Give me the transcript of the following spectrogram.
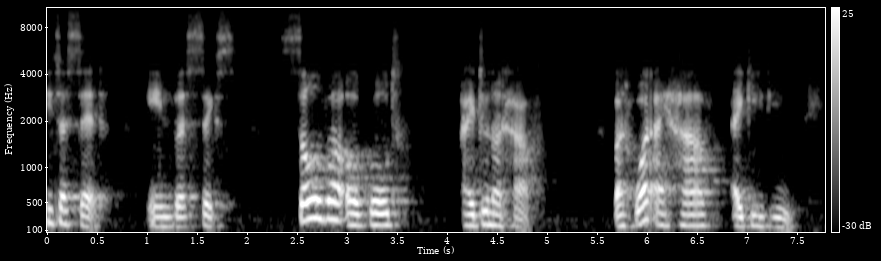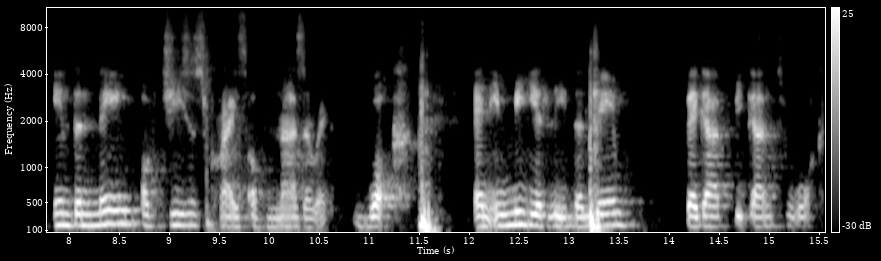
Peter said in verse 6 Silver or gold I do not have but what I have, I give you. In the name of Jesus Christ of Nazareth, walk. And immediately the lame beggar began to walk.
